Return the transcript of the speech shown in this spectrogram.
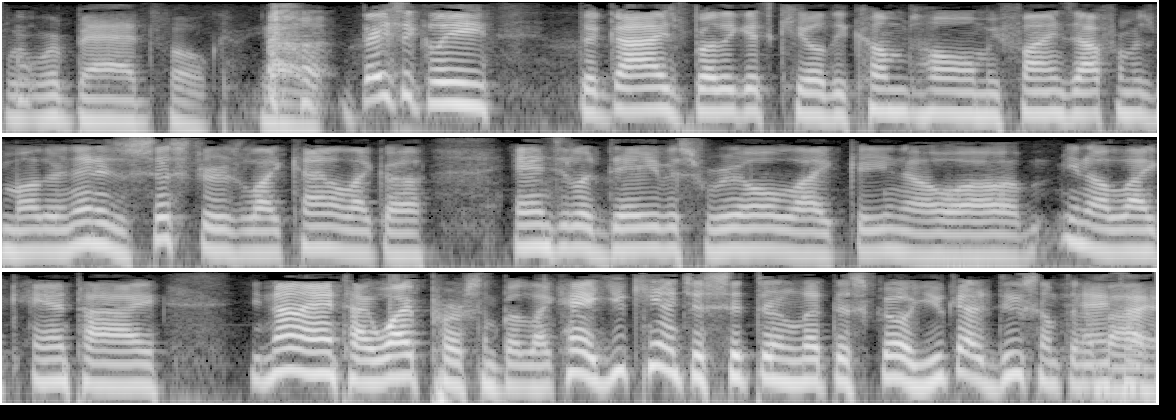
We're, we're bad folk. You know. basically, the guy's brother gets killed. He comes home. He finds out from his mother, and then his sister's like kind of like a Angela Davis, real like you know, uh, you know, like anti. Not anti-white person, but like, hey, you can't just sit there and let this go. You got to do something about this.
